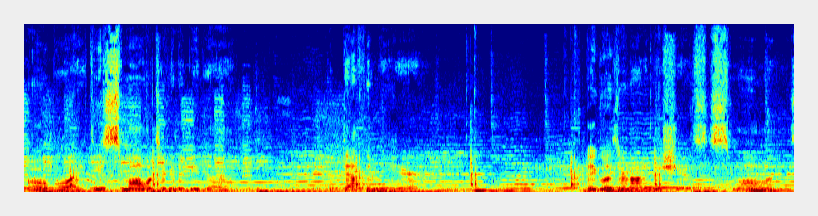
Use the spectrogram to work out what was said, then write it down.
oh boy, these small ones are going to be the, the death of me here. Big ones are not an issue, it's the small ones.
